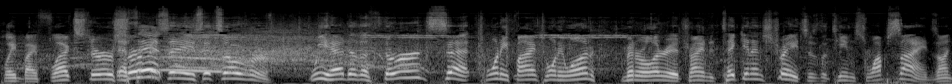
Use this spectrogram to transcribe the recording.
played by Flexter. That's Service it. ace, it's over. We head to the third set, 25 21. Mineral Area trying to take it in straights as the team swaps sides on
